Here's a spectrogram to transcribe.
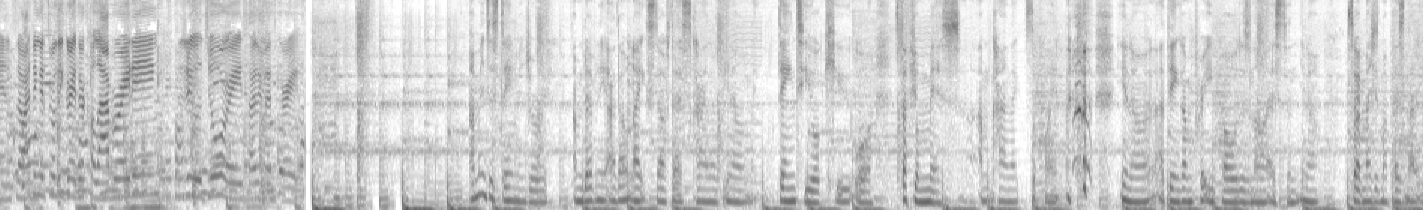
and so I think it's really great they're collaborating to do jewelry. So I think that's great. I'm into statement jewelry. I'm definitely. I don't like stuff that's kind of you know like dainty or cute or stuff you'll miss. I'm kind of like, what's the point? you know, I think I'm pretty bold as an artist, and you know, so it matches my personality.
